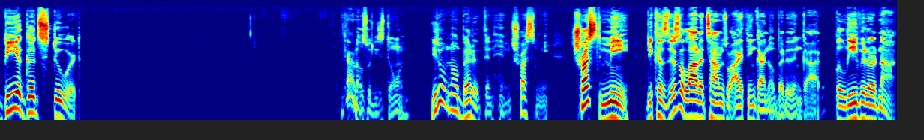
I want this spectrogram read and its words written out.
be a good steward. God knows what he's doing. You don't know better than him. Trust me. Trust me because there's a lot of times where I think I know better than God. Believe it or not,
